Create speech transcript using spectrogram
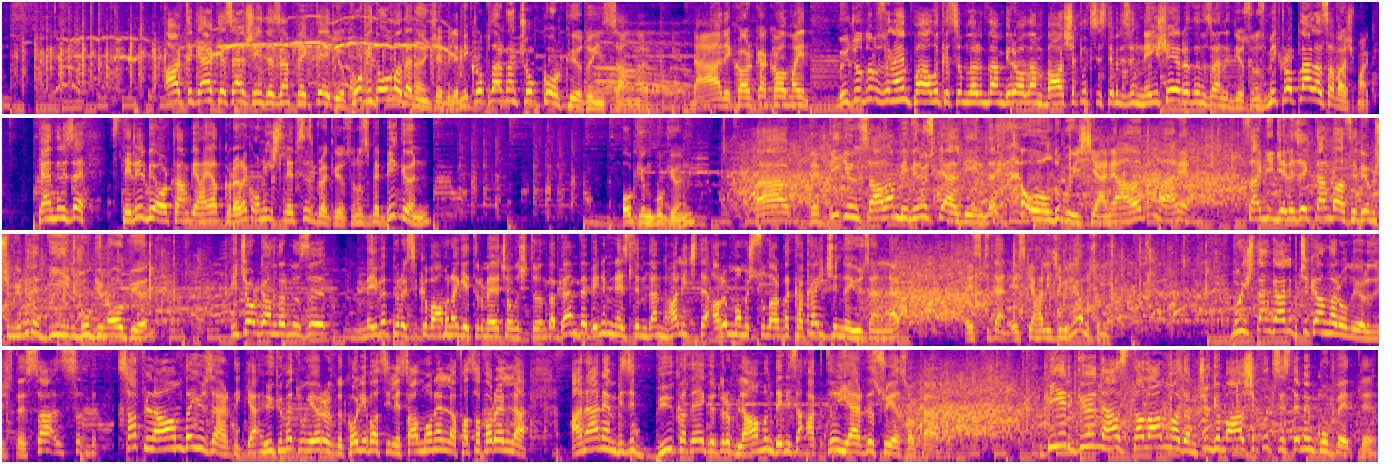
Artık herkes her şeyi dezenfekte ediyor. Covid olmadan önce bile mikroplardan çok korkuyordu insanlar. Hadi korkak olmayın. Vücudunuzun en pahalı kısımlarından biri olan bağışıklık sisteminizin ne işe yaradığını zannediyorsunuz. Mikroplarla savaşmak. Kendinize steril bir ortam, bir hayat kurarak onu işlevsiz bırakıyorsunuz. Ve bir gün, o gün bugün, aa, ve bir gün sağlam bir virüs geldiğinde oldu bu iş yani anladın mı? Hani sanki gelecekten bahsediyormuşum gibi de değil bugün o gün. İç organlarınızı meyve püresi kıvamına getirmeye çalıştığında ben ve benim neslimden Haliç'te arınmamış sularda kaka içinde yüzenler eskiden eski Haliç'i biliyor musunuz? Bu işten galip çıkanlar oluyoruz işte. Sa- sa- saf lağımda yüzerdik ya. Hükümet uyarırdı. Kolibasili, salmonella, fasaforella. Anneannem bizi büyük adaya götürüp lağımın denize aktığı yerde suya sokardı. Bir gün hastalanmadım çünkü bağışıklık sistemim kuvvetli.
